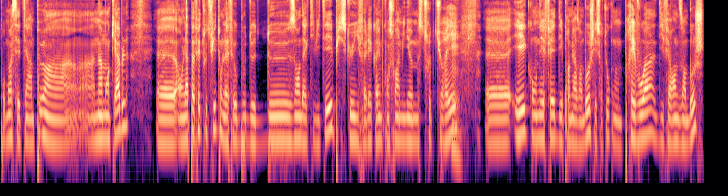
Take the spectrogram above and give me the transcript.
Pour moi c'était un peu un, immanquable. Euh, on l'a pas fait tout de suite, on l'a fait au bout de deux ans d'activité, puisqu'il fallait quand même qu'on soit un minimum structuré mmh. euh, et qu'on ait fait des premières embauches et surtout qu'on prévoit différentes embauches.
